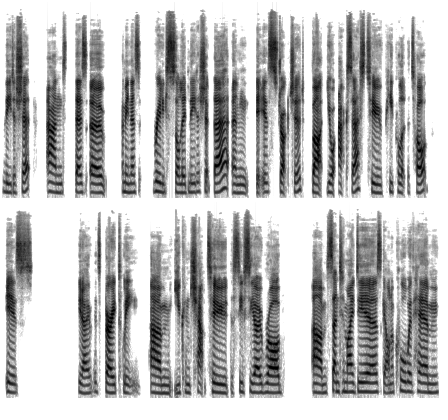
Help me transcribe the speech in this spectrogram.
leadership, and there's a, I mean, there's really solid leadership there, and it is structured. But your access to people at the top is, you know, it's very clean. Um, you can chat to the CCO Rob, um, send him ideas, get on a call with him,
